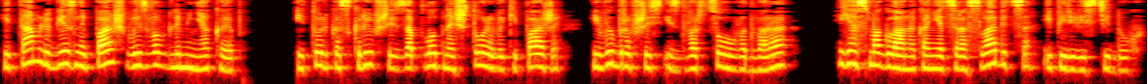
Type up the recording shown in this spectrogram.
и там любезный паж вызвал для меня кэп. И только скрывшись за плотной шторой в экипаже и выбравшись из дворцового двора, я смогла, наконец, расслабиться и перевести дух.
